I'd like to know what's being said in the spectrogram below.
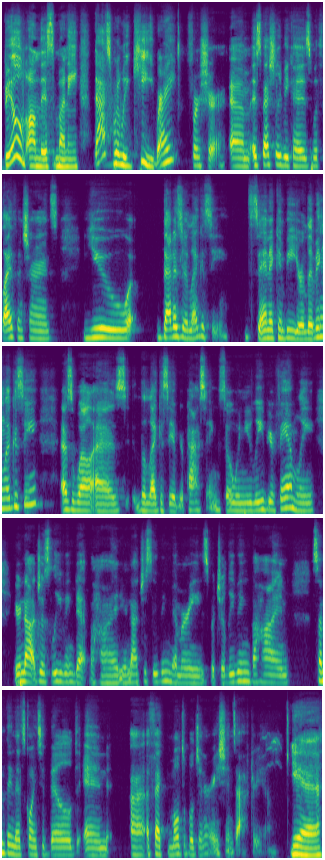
build on this money. That's really key, right? for sure um, especially because with life insurance you that is your legacy and it can be your living legacy as well as the legacy of your passing so when you leave your family you're not just leaving debt behind you're not just leaving memories but you're leaving behind something that's going to build and uh, affect multiple generations after you Yeah,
